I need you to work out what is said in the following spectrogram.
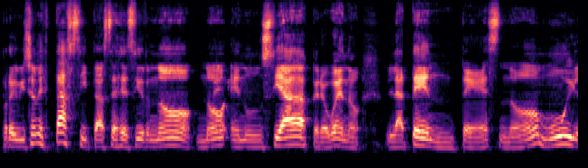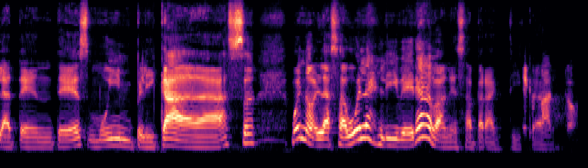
prohibiciones tácitas, es decir, no, no enunciadas, pero bueno, latentes, ¿no? Muy latentes, muy implicadas. Bueno, las abuelas liberaban esa práctica. Exacto,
